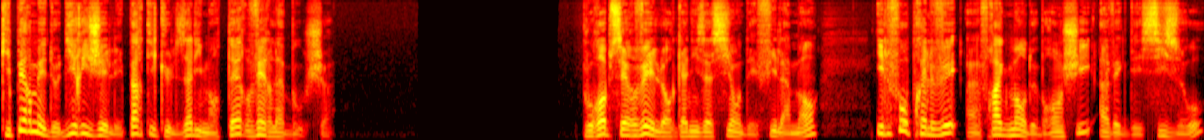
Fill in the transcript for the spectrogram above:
qui permet de diriger les particules alimentaires vers la bouche. Pour observer l'organisation des filaments, il faut prélever un fragment de branchie avec des ciseaux,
